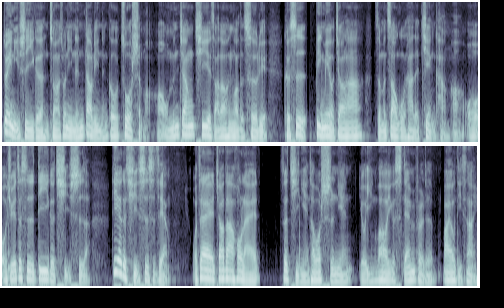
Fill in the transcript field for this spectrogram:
对你是一个很重要，说你能到底能够做什么？哈，我们将企业找到很好的策略，可是并没有教他。怎么照顾他的健康？哈，我我觉得这是第一个启示啊。第二个启示是这样：我在交大后来这几年，差不多十年，有引爆一个 Stanford 的 Bio Design。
